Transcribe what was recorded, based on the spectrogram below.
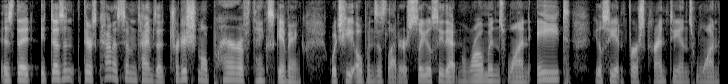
is that it doesn't there's kind of sometimes a traditional prayer of thanksgiving which he opens his letters. So you'll see that in romans 1 8 you'll see it in 1 corinthians 1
